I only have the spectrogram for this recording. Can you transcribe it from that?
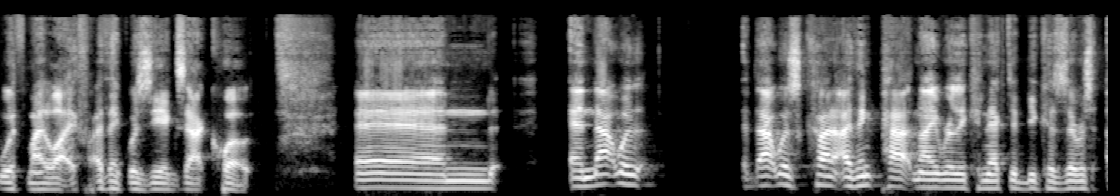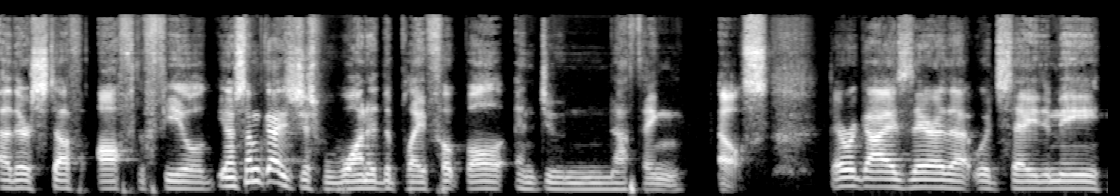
with my life." I think was the exact quote, and and that was that was kind of I think Pat and I really connected because there was other stuff off the field. You know, some guys just wanted to play football and do nothing else. There were guys there that would say to me,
